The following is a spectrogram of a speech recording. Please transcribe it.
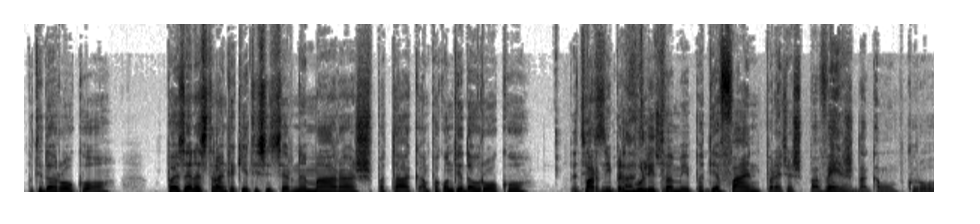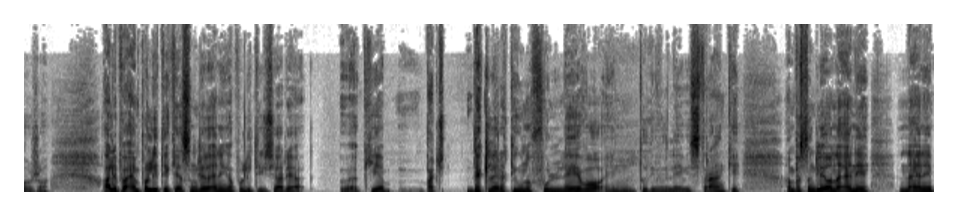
pa ti da roko, pa je z ene stranke, ki ti sicer ne maraš, pa tak, ampak on ti je dal roko. Par dni pred volitvami, pa ti je fajn, pa rečeš, pa veš, da ga bom krožil. Ali pa en politik, jaz sem gledal enega političarja, ki je pač deklarativno full levo in tudi v levi stranki. Ampak sem gledal na, eni, na, eni,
